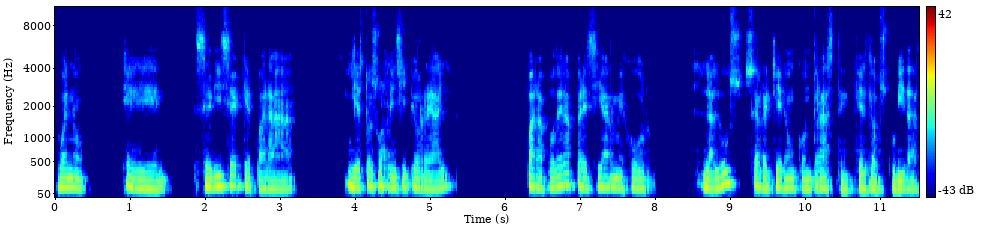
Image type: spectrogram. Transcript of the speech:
Bueno, eh, se dice que para, y esto es un principio real, para poder apreciar mejor la luz se requiere un contraste, que es la oscuridad.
